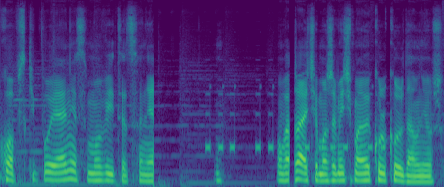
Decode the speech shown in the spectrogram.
Chłop skipuje, niesamowite, co nie? Uważajcie, może mieć mały cool cooldown już.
